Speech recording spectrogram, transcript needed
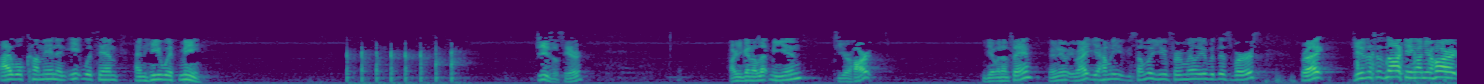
I will come in and eat with him and he with me." Jesus here. Are you going to let me in to your heart? You get what I'm saying? Right? How many? Some of you are familiar with this verse, right? Jesus is knocking on your heart.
